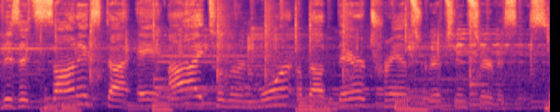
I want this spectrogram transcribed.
Visit sonix.ai to learn more about their transcription services.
